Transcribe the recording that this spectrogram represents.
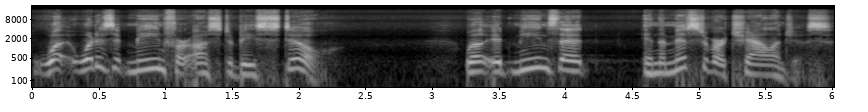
what, what does it mean for us to be still? Well, it means that in the midst of our challenges,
